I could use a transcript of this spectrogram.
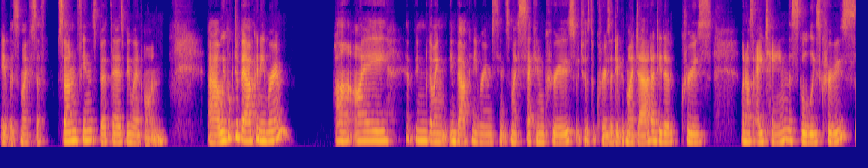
It was my son Finn's birthday as we went on. Uh, we booked a balcony room uh, I have been going in balcony rooms since my second cruise, which was the cruise I did with my dad. I did a cruise when I was 18, the Schoolies cruise,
